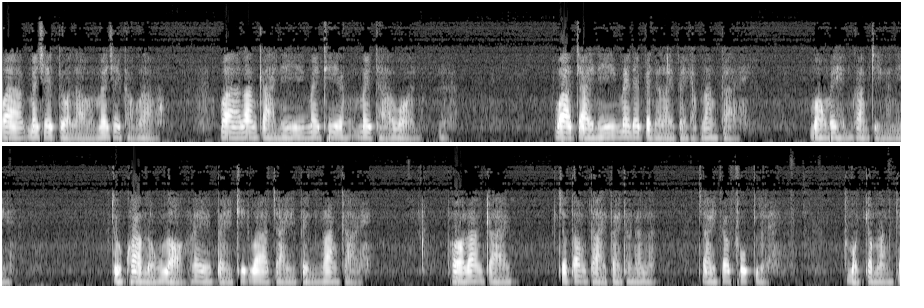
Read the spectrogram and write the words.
ว่าไม่ใช่ตัวเราไม่ใช่ของเรา ว่าร่างกายนี้ไม่เที่ยงไม่ถาวร ว่าใจนี้ไม่ได้เป็นอะไรไปกับร่างกาย มองไม่เห็นความจริงอันนี้ ถูกความหลงหลอกให้ไปคิดว่าใจเป็นร่างกาย พอร่างกายจะต้องตายไปเท่านั้นแหละใจก็ฟุบเลย หมดกำลังใจ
